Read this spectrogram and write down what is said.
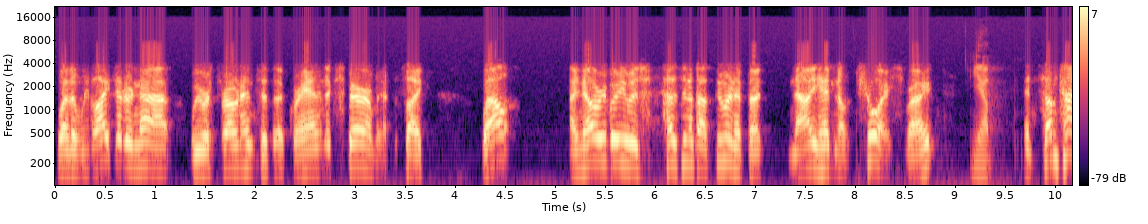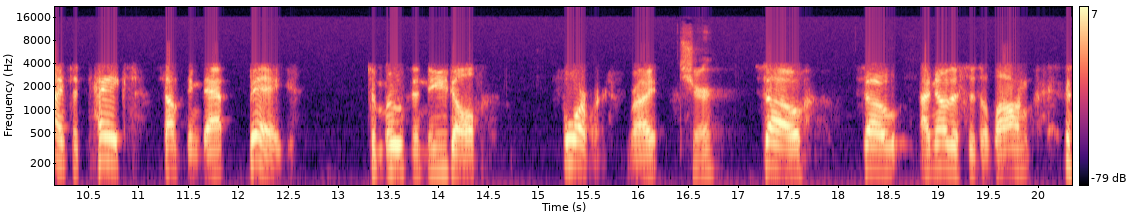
whether we liked it or not, we were thrown into the grand experiment. It's like, well, I know everybody was hesitant about doing it, but now you had no choice, right? Yep. And sometimes it takes something that big to move the needle forward, right? Sure. So, so I know this is a long,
